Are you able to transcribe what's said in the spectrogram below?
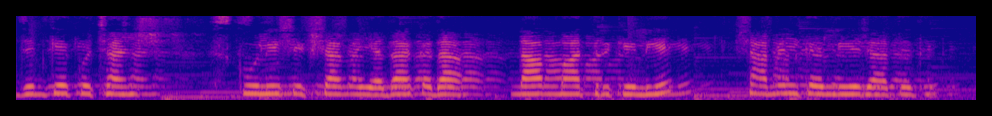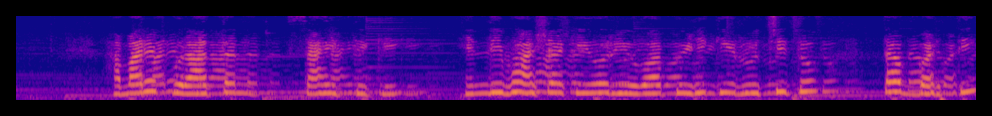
जिनके कुछ अंश स्कूली शिक्षा में यदा कदा नाम मात्र के लिए शामिल कर लिए जाते थे। हमारे पुरातन साहित्य की, हिंदी भाषा की और युवा पीढ़ी की रुचि तो तब बढ़ती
